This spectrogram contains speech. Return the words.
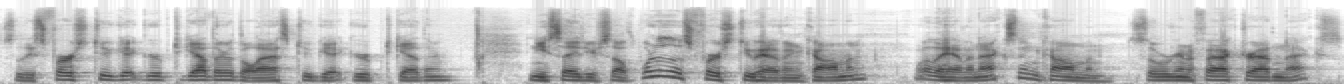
So these first two get grouped together, the last two get grouped together. And you say to yourself, what do those first two have in common? Well, they have an x in common, so we're going to factor out an x.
